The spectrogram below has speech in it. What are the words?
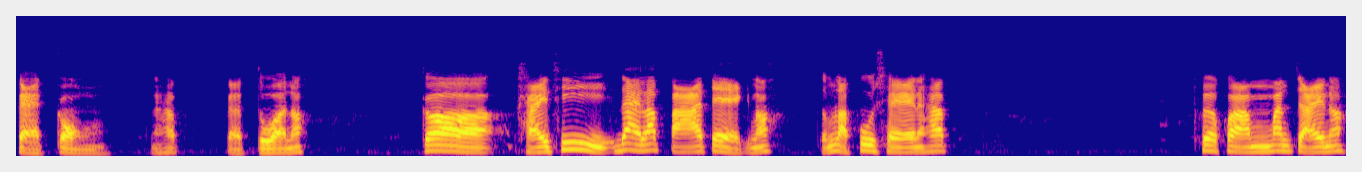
แปดกล่องนะครับแปดตัวเนาะก็ใครที่ได้รับปลาแจกเนาะสำหรับผู้แชร์นะครับ เพื่อความมั่นใจเนาะ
